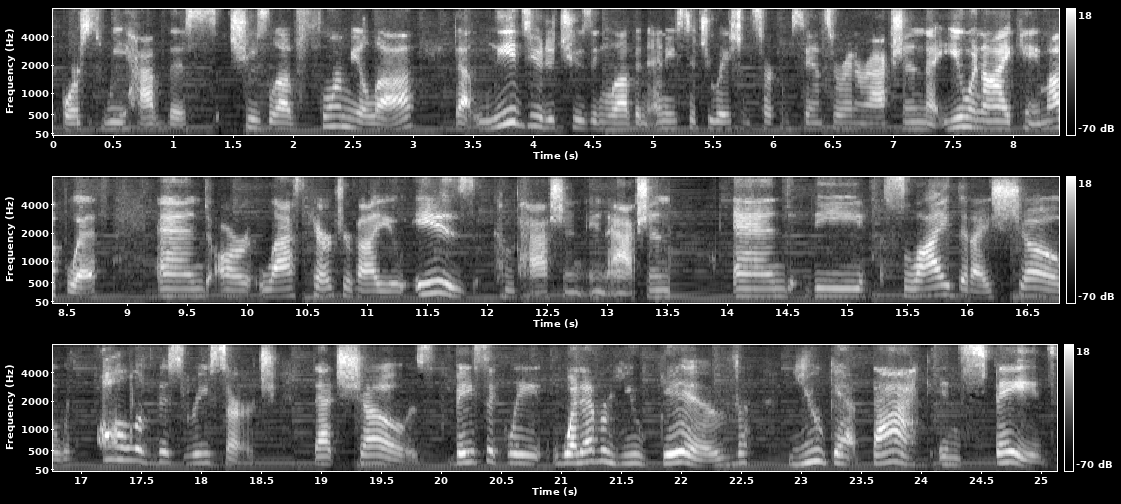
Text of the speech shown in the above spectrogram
of course, we have this choose love formula that leads you to choosing love in any situation, circumstance, or interaction that you and I came up with. And our last character value is compassion in action. And the slide that I show with all of this research that shows basically whatever you give, you get back in spades.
